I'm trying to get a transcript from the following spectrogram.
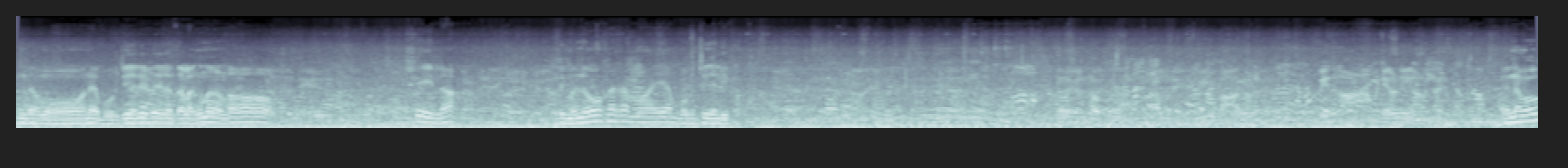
എന്റെ മോനെ ബുർജ് ഖലീഫയിൽ തിളങ്ങുന്ന കണ്ടോ രക്ഷയില്ല അതിമനോഹരമായ ബുർജ് ഖലീഫ. എന്നാ ബാബു?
